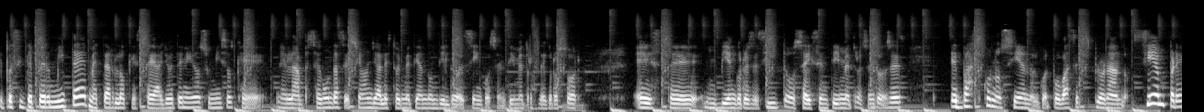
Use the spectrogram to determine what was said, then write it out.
y pues si te permite meter lo que sea. Yo he tenido sumisos que en la segunda sesión ya le estoy metiendo un dildo de 5 centímetros de grosor, este, bien gruesecito, 6 centímetros. Entonces eh, vas conociendo el cuerpo, vas explorando. Siempre,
